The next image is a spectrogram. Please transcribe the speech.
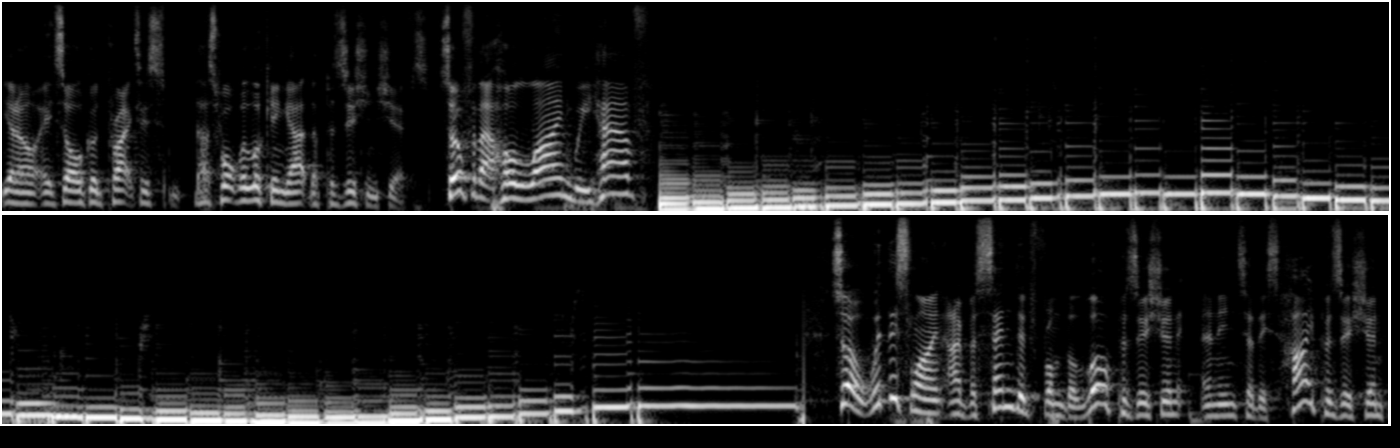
you know, it's all good practice. That's what we're looking at, the position shifts. So for that whole line, we have So with this line, I've ascended from the low position and into this high position,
